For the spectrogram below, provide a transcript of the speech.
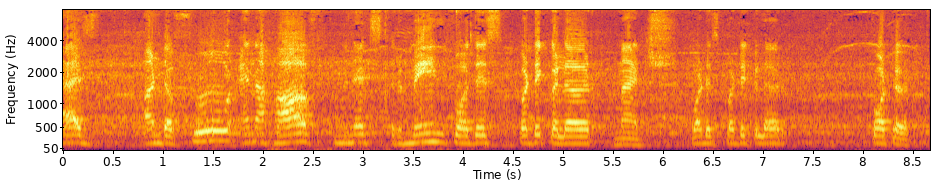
As under four and a half minutes remain for this particular match, for this particular quarter.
